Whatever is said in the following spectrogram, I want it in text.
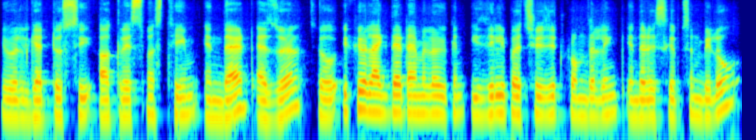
You will get to see a Christmas theme in that as well. So if you like that MLO, you can easily purchase it from the link in the description below.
